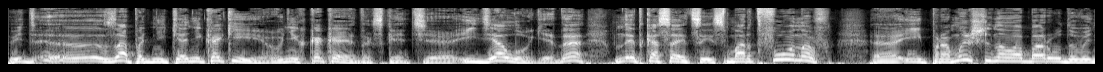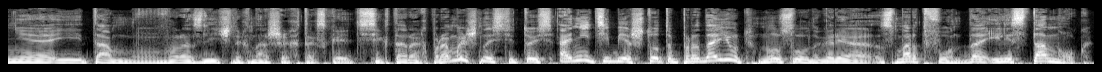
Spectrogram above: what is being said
ведь э, западники, они какие? У них какая, так сказать, э, идеология, да? Это касается и смартфонов, э, и промышленного оборудования, и там в различных наших, так сказать, секторах промышленности то есть они тебе что-то продают, ну, условно говоря, смартфон, да, или станок,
